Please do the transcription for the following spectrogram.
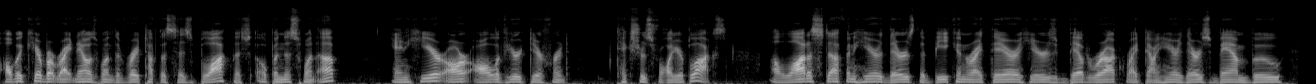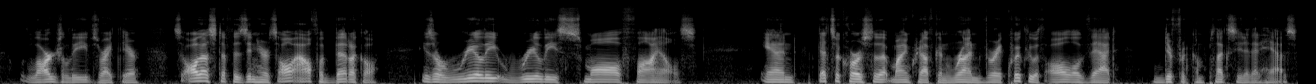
All we care about right now is one at the very top that says Block. Let's open this one up, and here are all of your different textures for all your blocks a lot of stuff in here. There's the beacon right there. Here's bedrock right down here. There's bamboo, large leaves right there. So all that stuff is in here. It's all alphabetical. These are really, really small files. And that's of course so that Minecraft can run very quickly with all of that different complexity that it has.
